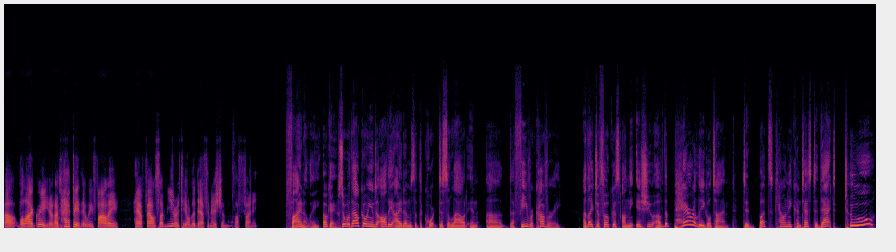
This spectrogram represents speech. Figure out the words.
Oh, well, I agree. And I'm happy that we finally have found some unity on the definition of funny. Finally. Okay, so without going into all the items that the court disallowed in uh, the fee recovery, I'd like to focus on the issue of the paralegal time. Did Butts County contest to that too?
